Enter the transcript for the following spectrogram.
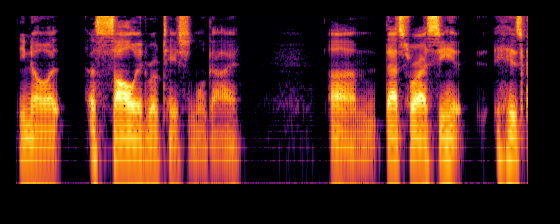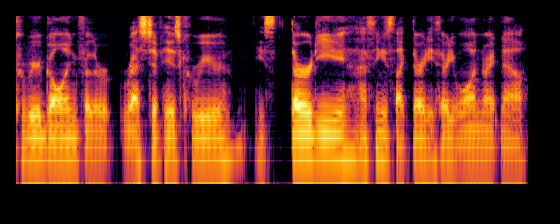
you know, a, a solid rotational guy. Um, that's where I see his career going for the rest of his career. He's 30, I think he's like 30, 31 right now.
